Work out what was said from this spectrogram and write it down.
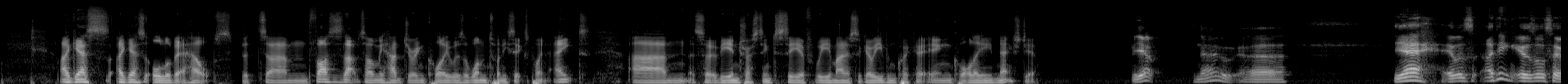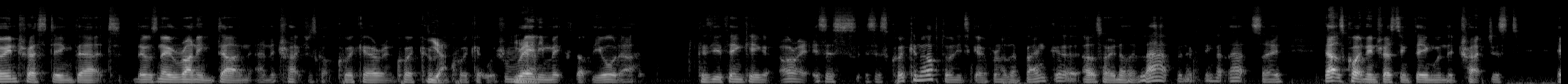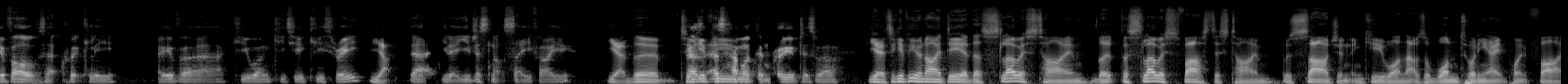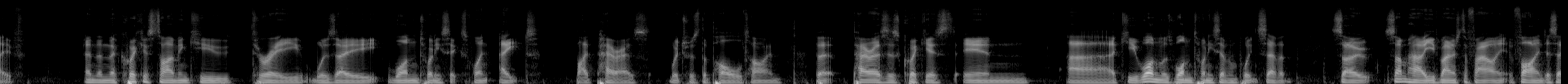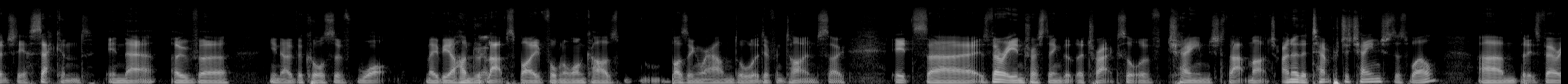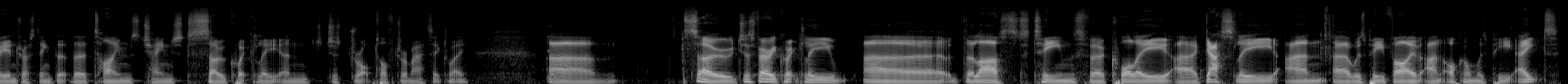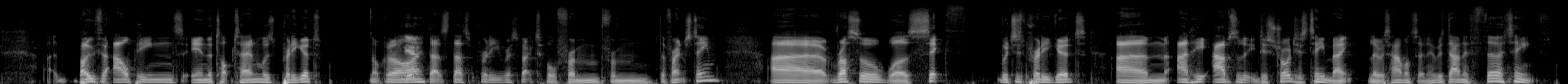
I guess I guess all of it helps. But um, fastest lap time we had during quali was a one twenty six point eight. Um, so it'd be interesting to see if we manage to go even quicker in quali next year. Yep. No. Uh, yeah, it was. I think it was also interesting that there was no running done, and the track just got quicker and quicker Yeah. and quicker, which Yeah. really mixed up the order. Because you're thinking, all right, is this is this quick enough? Do I need to go for another banker? Oh, sorry, another lap and everything like that. So that's quite an interesting thing when the track just evolves that quickly over Q1, Q2, Q3. Yeah, That you know you're just not safe, are you? yeah. The to As, give as you Hamilton proved as well. Yeah to give you an idea, the slowest time, the the slowest fastest time was Sargent in Q one. That was a one twenty eight point five, and then the quickest time in Q three was a one twenty six point eight by Perez, which was the pole time. But Perez's quickest in uh, Q1 was 127.7. So somehow you've managed to find, find essentially a second in there over, you know, the course of what maybe 100 Yeah. laps by Formula 1 cars buzzing around all at different times. So it's uh, it's very interesting that the track sort of changed that much. I know the temperature changed as well, um, but it's very interesting that the times changed so quickly and just dropped off dramatically. Um, so just very quickly, uh, the last teams for quali, uh, Gasly and uh, was P five and Ocon was P eight. Uh, both Alpines in the top ten was pretty good. Not gonna lie, Yeah. that's that's pretty respectable from from the French team. Uh, Russell was sixth, which is pretty good. Um, and he absolutely destroyed his teammate Lewis Hamilton, who was down in thirteenth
